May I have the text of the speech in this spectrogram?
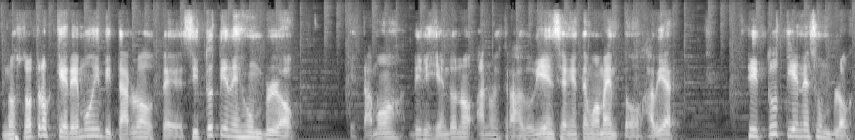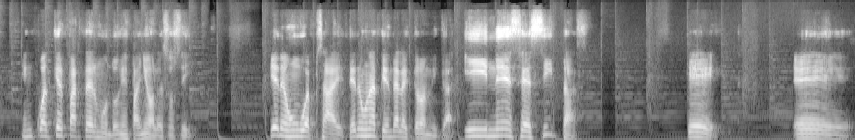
nosotros queremos invitarlo a ustedes. Si tú tienes un blog, estamos dirigiéndonos a nuestra audiencia en este momento, Javier. Si tú tienes un blog en cualquier parte del mundo, en español, eso sí, tienes un website, tienes una tienda electrónica y necesitas que eh,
